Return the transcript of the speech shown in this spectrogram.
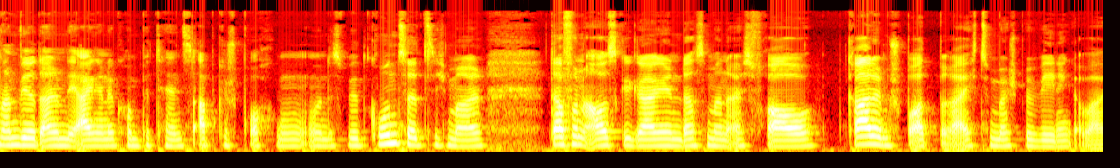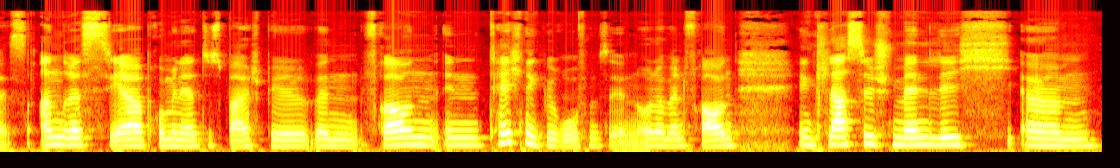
dann wird einem die eigene Kompetenz abgesprochen und es wird grundsätzlich mal davon ausgegangen, dass man als Frau gerade im Sportbereich zum Beispiel weniger weiß. Anderes sehr prominentes Beispiel, wenn Frauen in Technikberufen sind oder wenn Frauen in klassisch männlich ähm,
